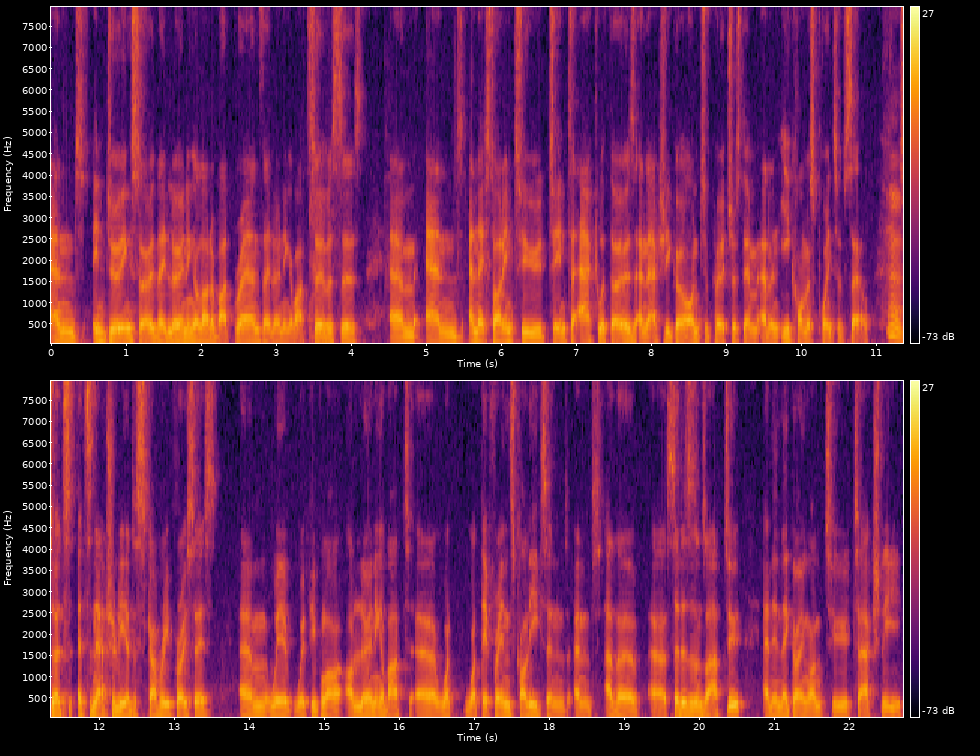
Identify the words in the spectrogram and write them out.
And in doing so, they're learning a lot about brands, they're learning about services, um, and and they're starting to to interact with those and actually go on to purchase them at an e-commerce point of sale. Mm. So it's it's naturally a discovery process um, where where people are, are learning about uh, what what their friends, colleagues, and and other uh, citizens are up to, and then they're going on to to actually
